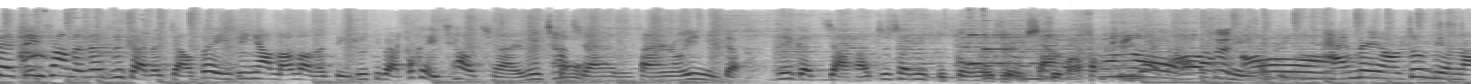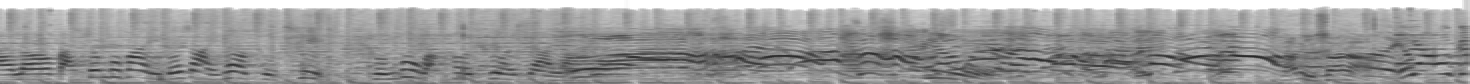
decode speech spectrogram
在地上的那只脚的脚背一定要牢牢的抵住地板，不可以翘起来，因为翘起来很烦，容易你的那个脚踝支撑力不够会受 OK，伤。所以把它放平对，把它放平。哦还没有，重点来喽！把胸部放椅背上以后，吐气，臀部往后坐下来。哇，这好摇哪里酸啊？腰跟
